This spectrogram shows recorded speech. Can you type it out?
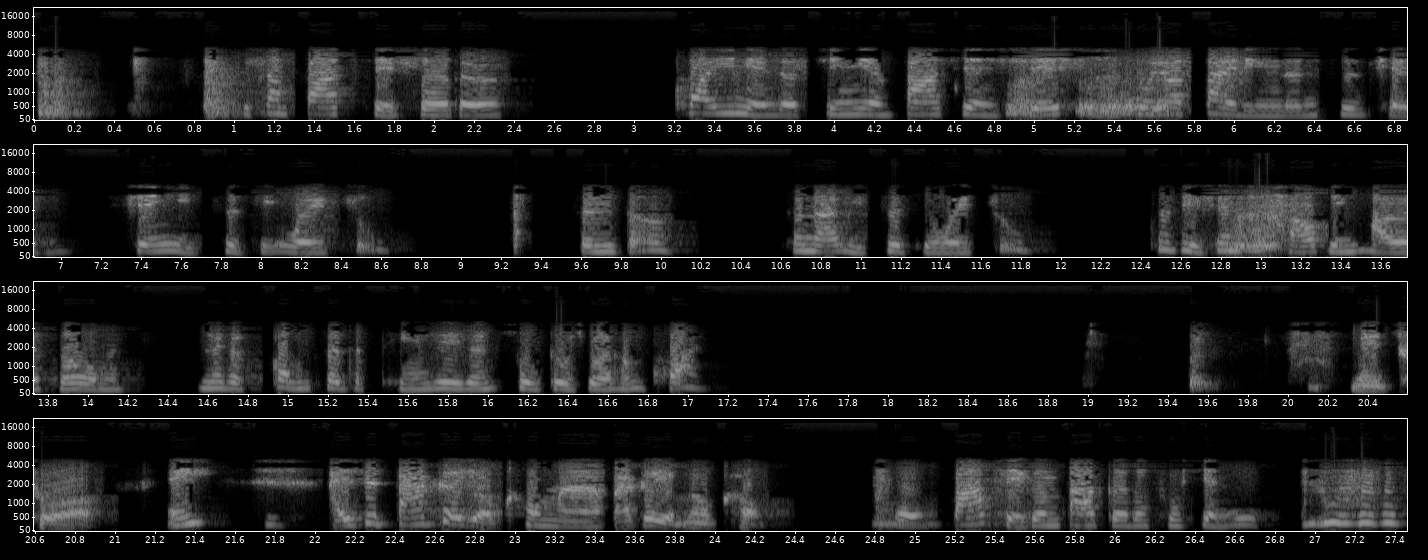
就像八姐说的，快一年的经验，发现学习或要带领人之前，先以自己为主，真的，真的以自己为主，自己先调频好的时候，我们那个共振的频率跟速度就会很快。没错，哎，还是八哥有空吗？八哥有没有空？我八姐跟八哥都出现了。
